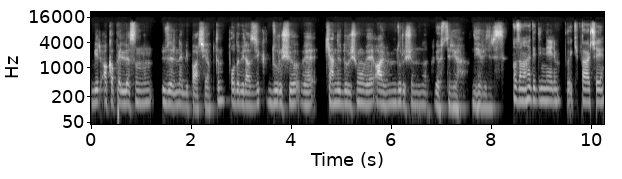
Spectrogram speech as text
bir akapellasının üzerine bir parça yaptım. O da birazcık duruşu ve kendi duruşumu ve albümün duruşunu gösteriyor diyebiliriz. O zaman hadi dinleyelim bu iki parçayı.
